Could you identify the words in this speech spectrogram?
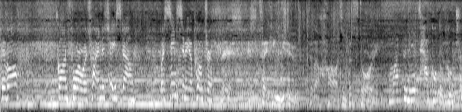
They've all gone forward trying to chase down what seems to be a poacher. This is taking you to the heart of the story. Mapele tackled the poacher,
